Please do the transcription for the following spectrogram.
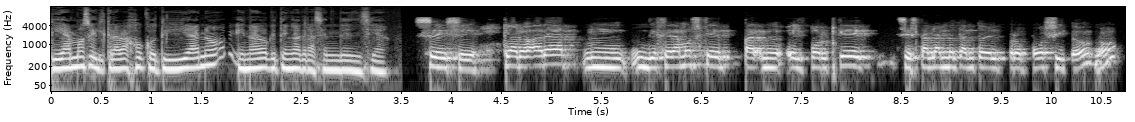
digamos, el trabajo cotidiano en algo que tenga trascendencia? Sí, sí. Claro, ahora mm, dijéramos que mm, el por qué se está hablando tanto del propósito, ¿no?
